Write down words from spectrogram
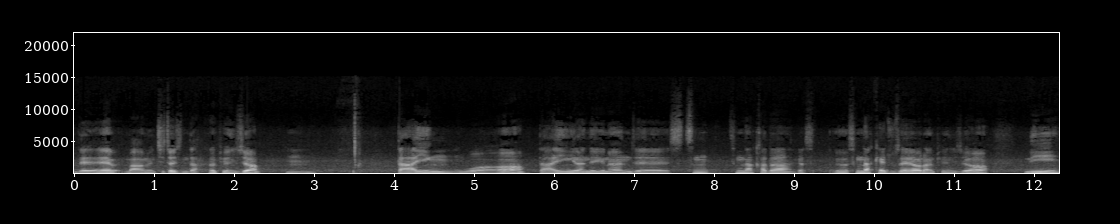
내 마음은 찢어진다 그런 표현이죠. 음. 다잉 워. 다잉이라는 얘기는 이제 승, 승낙하다 그러니까 어, 승낙해 주세요라는 표현이죠. 你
